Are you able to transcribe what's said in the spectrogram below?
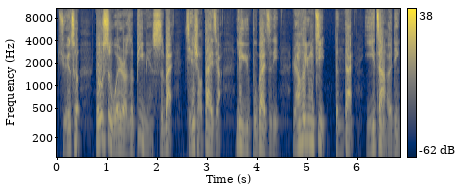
决策都是围绕着避免失败、减少代价、立于不败之地，然后用计等待，一战而定。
